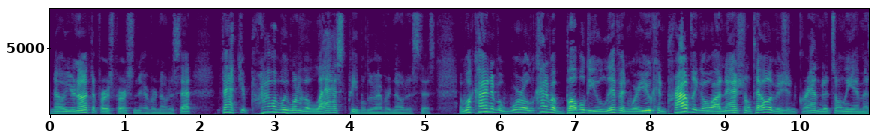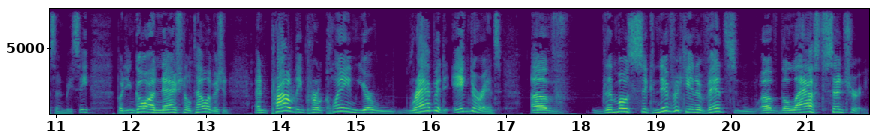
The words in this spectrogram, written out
no, you're not the first person to ever notice that. In fact, you're probably one of the last people to ever notice this. And what kind of a world, what kind of a bubble do you live in where you can proudly go on national television? Granted, it's only MSNBC, but you can go on national television and proudly proclaim your rabid ignorance of the most significant events of the last century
